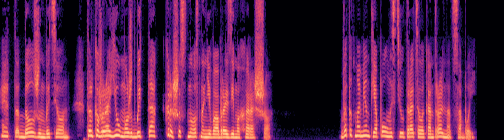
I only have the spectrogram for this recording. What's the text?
Это должен быть он. Только в раю может быть так крышесносно невообразимо хорошо. В этот момент я полностью утратила контроль над собой,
